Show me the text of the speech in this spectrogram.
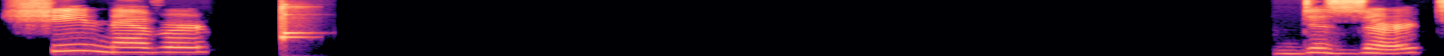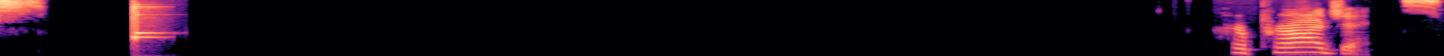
She never desserts her projects.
